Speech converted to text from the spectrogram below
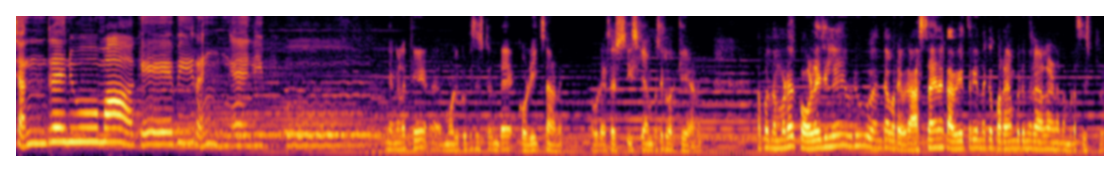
ചന്ദ്രനുമാകെ വിറങ്ങലിപ്പൂ. ഞങ്ങളൊക്കെ മോളിക്കുട്ടി സിസ്റ്ററിന്റെ കൊളീഗ്സ് ആണ്. അവിടെ എസ് എസ് ക്യാമ്പസിൽ വർക്ക് ചെയ്യാണ് അപ്പോൾ നമ്മുടെ കോളേജിലെ ഒരു എന്താ പറയുക ഒരു ആസ്ഥാന കവയത്രി എന്നൊക്കെ പറയാൻ പറ്റുന്ന ഒരാളാണ് നമ്മുടെ സിസ്റ്റർ.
